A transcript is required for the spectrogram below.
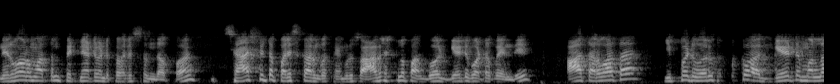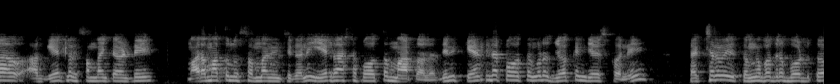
నిర్వహణ మాత్రం పెట్టినటువంటి పరిస్థితి ఉంది తప్ప శాశ్వత పరిష్కారం కోసం ఇప్పుడు ఆగస్టులో లో గేటు కొట్టపోయింది ఆ తర్వాత ఇప్పటి వరకు ఆ గేటు మళ్ళా ఆ గేట్లకు సంబంధించినటువంటి మరమ్మతులకు సంబంధించి కానీ ఏ రాష్ట్ర ప్రభుత్వం మాట్లాడలేదు. దీనికి కేంద్ర ప్రభుత్వం కూడా జోక్యం చేసుకొని తక్షణం ఈ తుంగభద్ర బోర్డుతో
